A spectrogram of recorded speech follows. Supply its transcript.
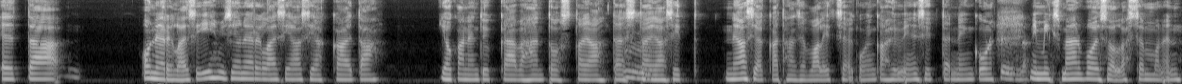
että on erilaisia ihmisiä, on erilaisia asiakkaita, jokainen tykkää vähän tosta ja tästä mm. ja sitten ne asiakkaathan se valitsee kuinka hyvin sitten, niin, kun, niin miksi mä en voisi olla semmoinen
